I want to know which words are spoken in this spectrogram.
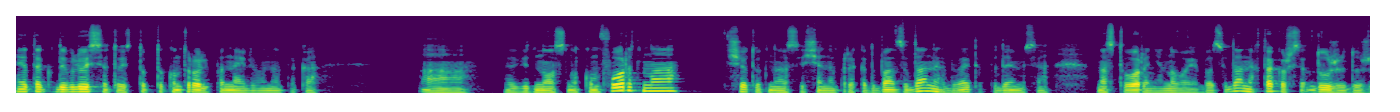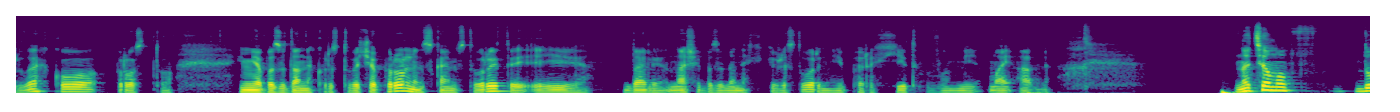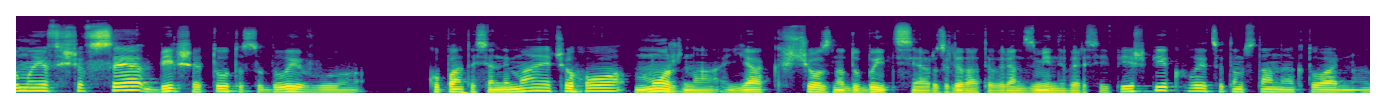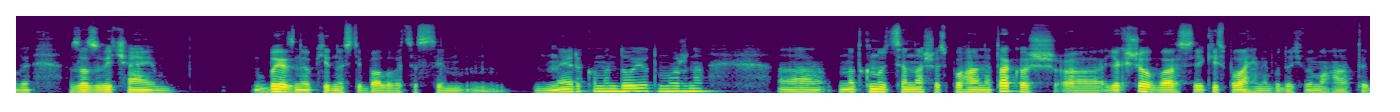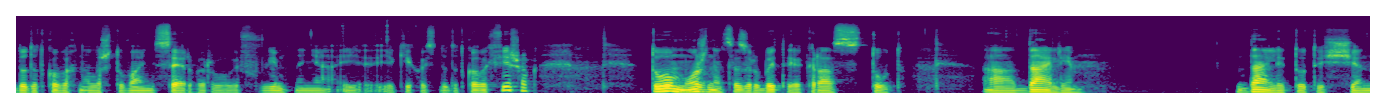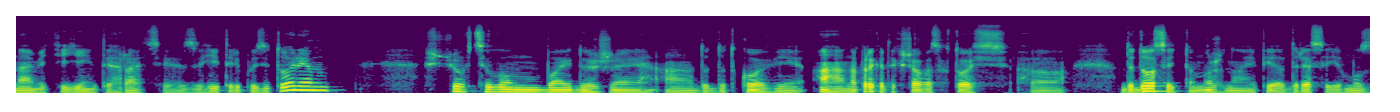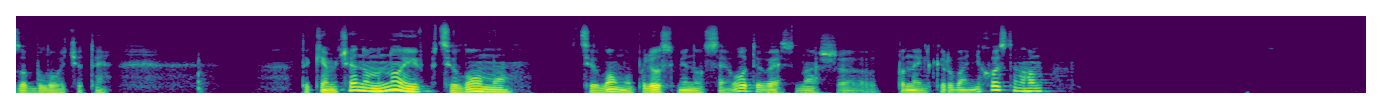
Я так дивлюся, тобто контроль панелі, вона така а, відносно комфортна. Що тут у нас ще, наприклад, база даних? Давайте подивимося на створення нової бази даних. Також все дуже-дуже легко. Просто ім'я бази даних користувача пароль, натискаємо створити, і далі наші бази даних, які вже створені, і перехід в MyAdmin. На цьому, думаю, що все. Більше тут особливо купатися немає чого. Можна, якщо знадобиться, розглядати варіант зміни версії PHP, коли це там стане актуально, але зазвичай без необхідності балуватися з цим не рекомендую, то можна а, наткнутися на щось погане. Також, якщо у вас якісь плагіни будуть вимагати додаткових налаштувань серверу, ввімкнення якихось додаткових фішок, то можна це зробити якраз тут. Далі. Далі тут іще навіть є інтеграція з Git-репозиторієм, що в цілому байдуже, а додаткові. Ага, наприклад, якщо у вас хтось дедосить, то можна IP-адреси йому заблочити. Таким чином, ну і в цілому, в цілому, плюс-мінус все. От і весь наш панель керування хостингом.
